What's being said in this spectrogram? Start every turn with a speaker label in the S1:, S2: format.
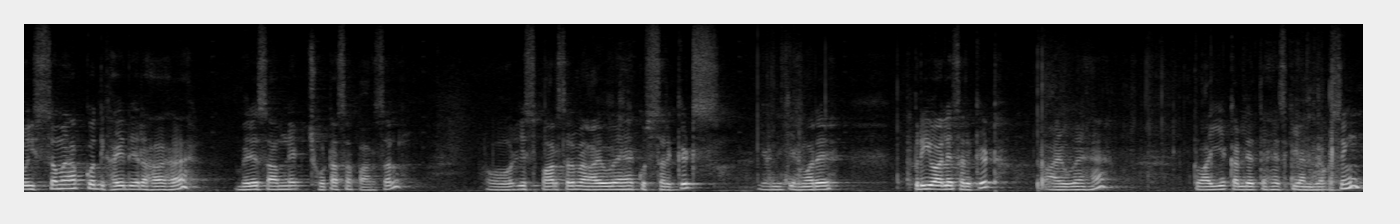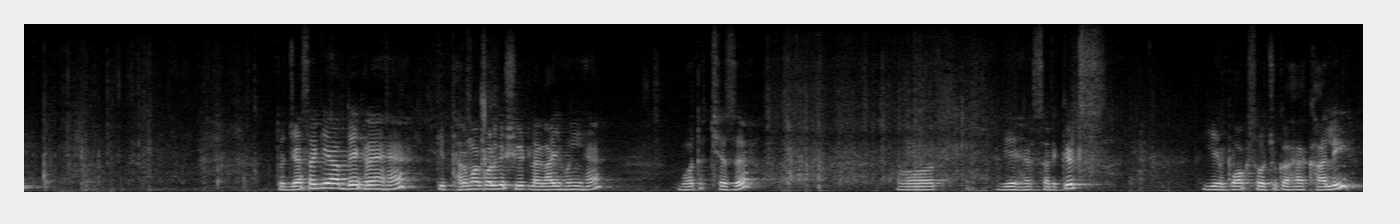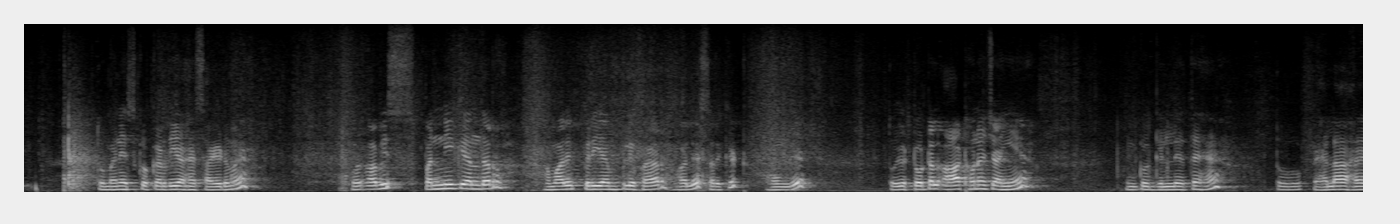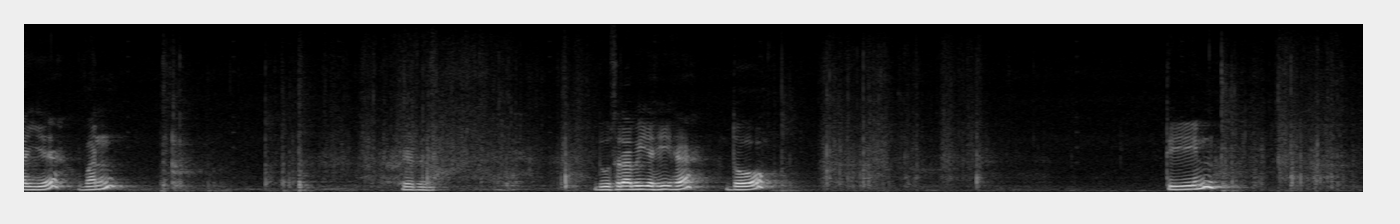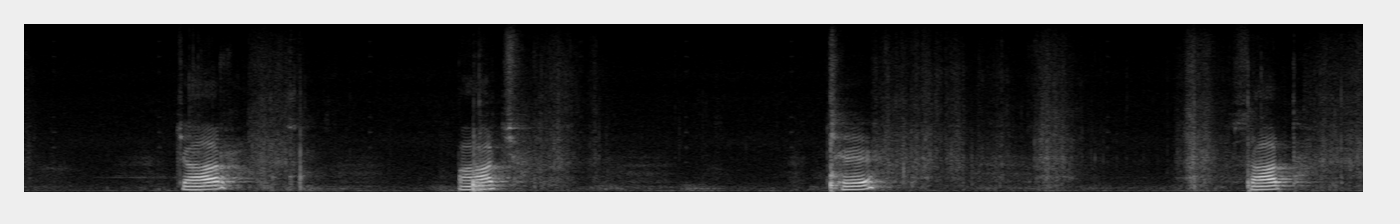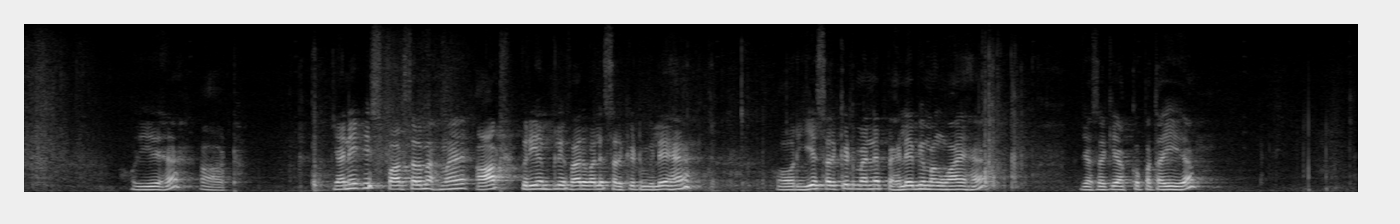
S1: तो इस समय आपको दिखाई दे रहा है मेरे सामने एक छोटा सा पार्सल और इस पार्सल में आए हुए हैं कुछ सर्किट्स, यानी कि हमारे प्री वाले सर्किट आए हुए हैं। तो आइए कर लेते हैं इसकी अनबॉक्सिंग तो जैसा कि आप देख रहे हैं कि थर्माकोल की शीट लगाई हुई हैं बहुत अच्छे से। और ये है सर्किट्स ये बॉक्स हो चुका है खाली। तो मैंने इसको कर दिया है साइड में। और अब इस पन्नी के अंदर हमारे प्री एम्पलीफायर वाले सर्किट होंगे। तो ये टोटल आठ होने चाहिए। इनको गिन लेते हैं। तो पहला है ये वन, फिर दूसरा भी यही है, दो, तीन, चार, पाँच छ सात और ये है आठ। यानी इस पार्सल में हमें आठ प्री एम्पलीफायर वाले सर्किट मिले हैं और ये सर्किट मैंने पहले भी मंगवाए हैं, जैसा कि आपको पता ही है।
